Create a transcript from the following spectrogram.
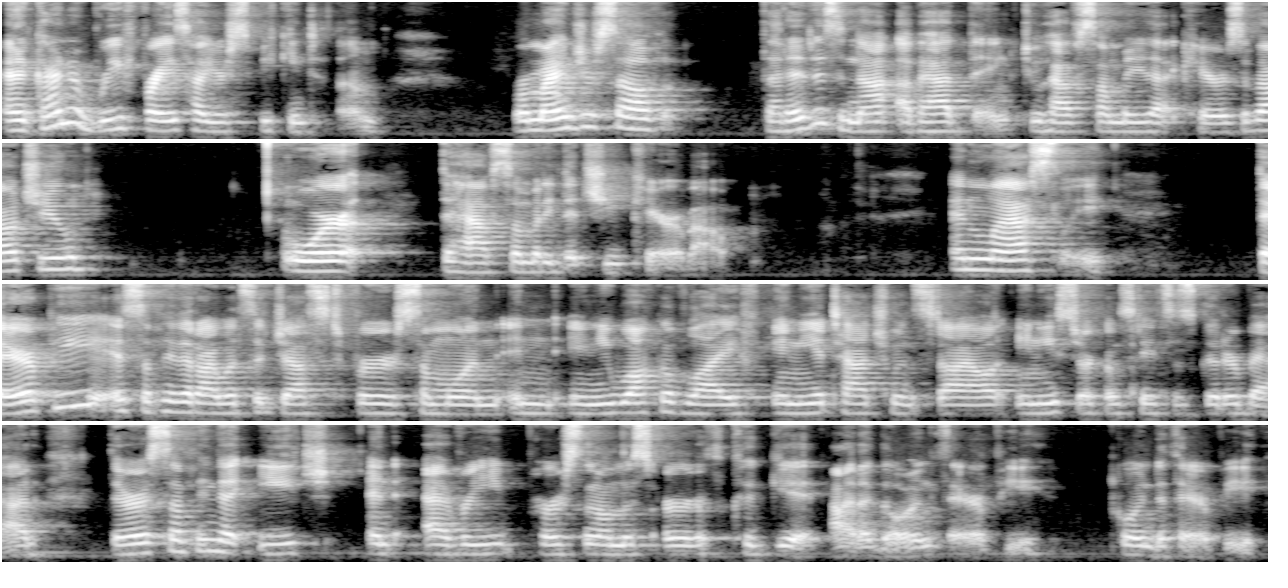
and kind of rephrase how you're speaking to them. Remind yourself that it is not a bad thing to have somebody that cares about you or to have somebody that you care about. And lastly, therapy is something that I would suggest for someone in any walk of life, any attachment style, any circumstances, good or bad, there is something that each and every person on this earth could get out of going therapy, going to therapy.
